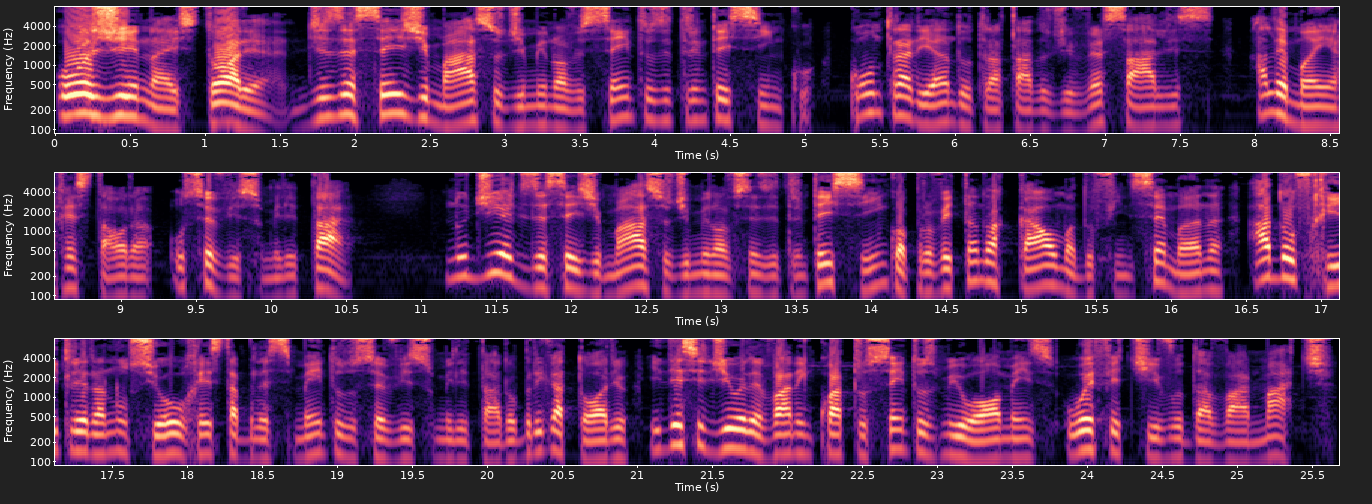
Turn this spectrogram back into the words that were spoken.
Hoje na História, 16 de março de 1935, contrariando o Tratado de Versalhes, a Alemanha restaura o serviço militar. No dia 16 de março de 1935, aproveitando a calma do fim de semana, Adolf Hitler anunciou o restabelecimento do serviço militar obrigatório e decidiu elevar em 400 mil homens o efetivo da Wehrmacht.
